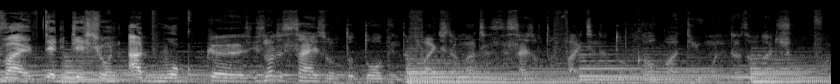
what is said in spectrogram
drive, dedication, hard work. Because it's not the size of the dog in the fight that matters, it's the size of the fight in the dog. How bad do you want it? That's how that show for.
